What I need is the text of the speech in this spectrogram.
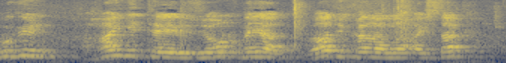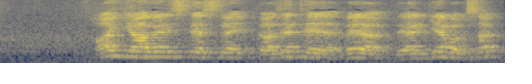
Bugün hangi televizyon veya radyo kanalını açsak, hangi haber sitesine, gazeteye veya dergiye baksak,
